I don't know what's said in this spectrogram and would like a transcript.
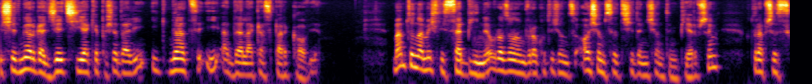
siedmiorga dzieci, jakie posiadali Ignacy i Adela Kasparkowie. Mam tu na myśli Sabinę, urodzoną w roku 1871, która przez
